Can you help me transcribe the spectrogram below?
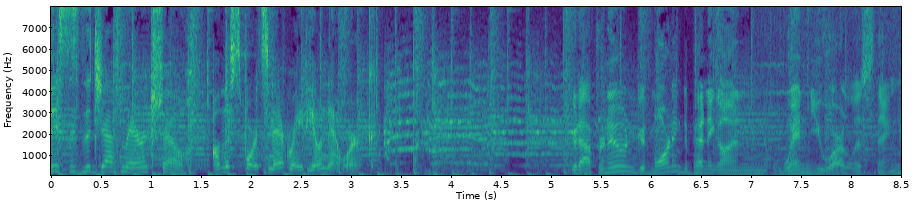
This is the Jeff Marek Show on the Sportsnet Radio Network. Good afternoon, good morning, depending on when you are listening.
